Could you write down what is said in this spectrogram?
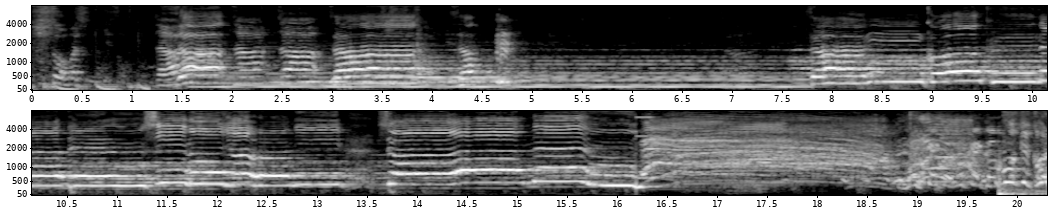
きそうマジでいけそう。ザザザザザザ残酷な天使のように少年もう一回これ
